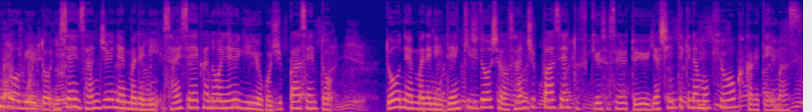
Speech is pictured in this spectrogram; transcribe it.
ンドを見ると2030年までに再生可能エネルギーを50%、同年までに電気自動車を30%普及させるという野心的な目標を掲げています。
